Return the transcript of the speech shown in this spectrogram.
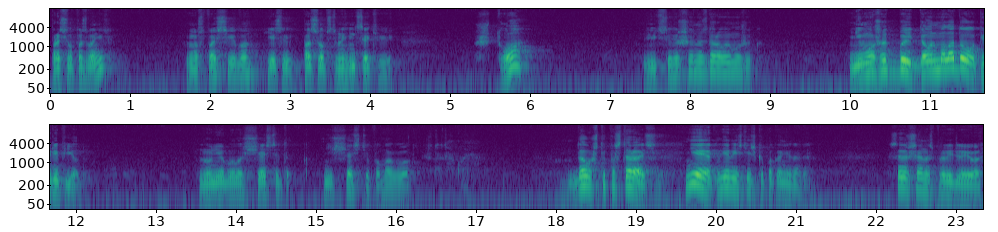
Просил позвонить? Ну, спасибо, если по собственной инициативе. Что? Ведь совершенно здоровый мужик. Не может быть, да он молодого перепьет. Ну, не было счастья, так несчастье помогло. Что такое? Да уж ты постарайся. Нет, мне местечко пока не надо. Совершенно справедливо.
